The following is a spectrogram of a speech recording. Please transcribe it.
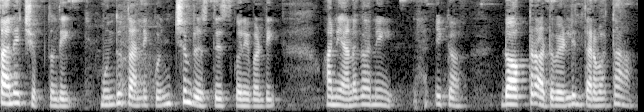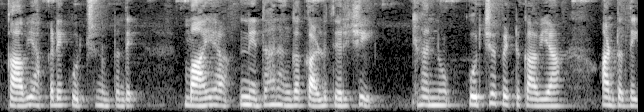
తనే చెప్తుంది ముందు తన్ని కొంచెం రెస్ట్ తీసుకొనివ్వండి అని అనగానే ఇక డాక్టర్ అటు వెళ్ళిన తర్వాత కావ్య అక్కడే కూర్చుని ఉంటుంది. మాయ నిదానంగా కళ్ళు తెరిచి నన్ను కూర్చోపెట్టు కావ్య అంటుంది.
